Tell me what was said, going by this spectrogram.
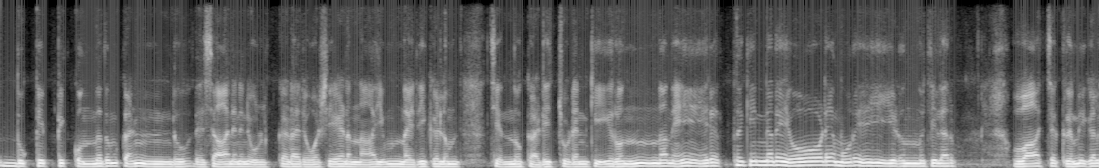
ദുഃഖിപ്പിക്കുന്നതും കണ്ടു. ദശാനനൻ ഉൾക്കട രോഷേണ നായും നരികളും ചെന്നു കടിച്ചുടൻ കീറുന്ന നേരത്ത് കിന്നതയോടെ മുറയിടുന്നു ചിലർ. വാച്ച കൃമികൾ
